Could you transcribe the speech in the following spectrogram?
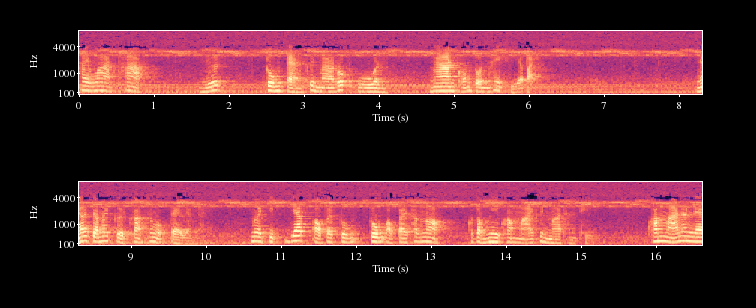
ให้วาดภาพหรือปรุงแต่งขึ้นมารบกวนงานของตนให้เสียไป แล้วจะไม่เกิดความสงบแต่อย่างไร เมื่อจิตแยบออกไปปรุงปรุงออกไปข้างนอก ก็ต้องมีความหมายขึ้นมาทันที ความหมายนั่นแหละ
